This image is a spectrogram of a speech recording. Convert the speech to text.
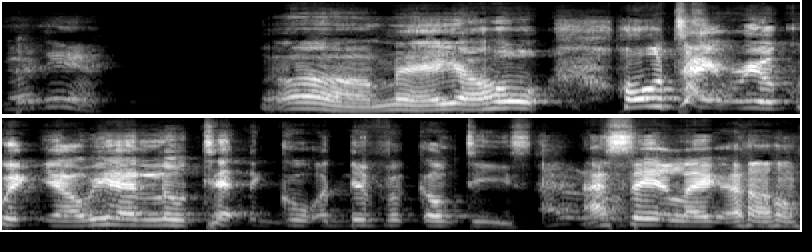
Goddamn. Oh man, y'all hold hold tight real quick, y'all. We had a little technical difficulties. I. I said like um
